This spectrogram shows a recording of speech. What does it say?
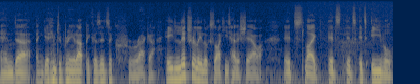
and uh, and get him to bring it up because it's a cracker. He literally looks like he's had a shower. It's like it's it's it's evil.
